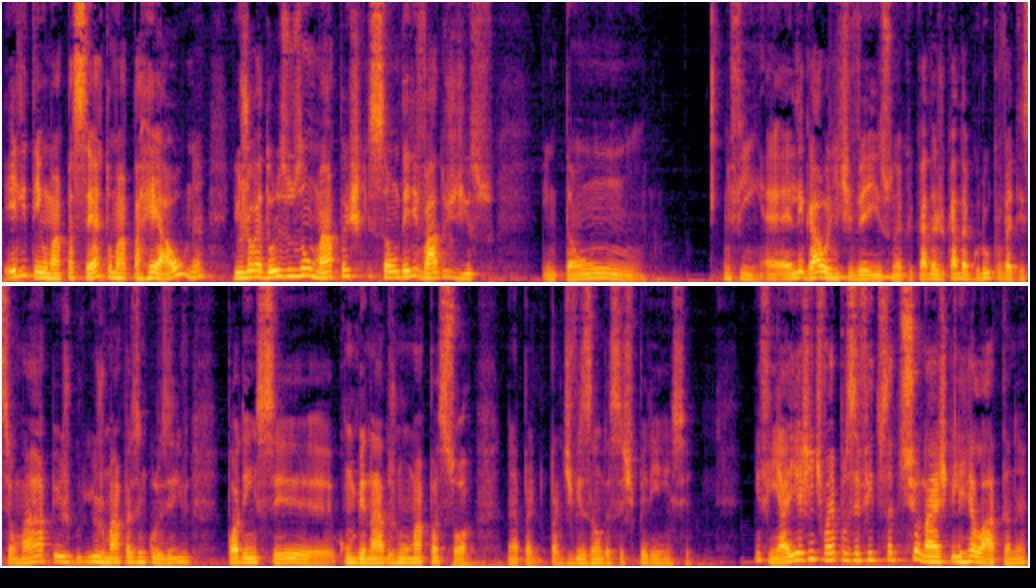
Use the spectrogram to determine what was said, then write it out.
ele tem o um mapa certo, o um mapa real, né? E os jogadores usam mapas que são derivados disso. Então, enfim, é, é, legal a gente ver isso, né? Que cada, cada grupo vai ter seu mapa e os, e os mapas, inclusive, podem ser combinados num mapa só, né? Para divisão dessa experiência. Enfim, aí a gente vai para os efeitos adicionais que ele relata, né?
